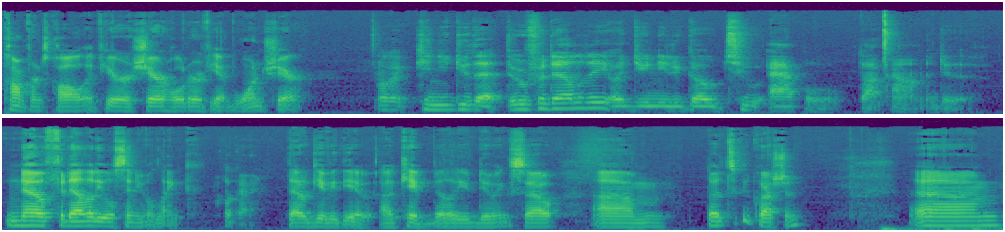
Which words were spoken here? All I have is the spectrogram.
conference call if you're a shareholder if you have one share. okay, can you do that through Fidelity, or do you need to go to Apple.com and do it? No, Fidelity will send you a link Okay. that'll give you the uh, capability of doing so. Um, but it's a good question. Um,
